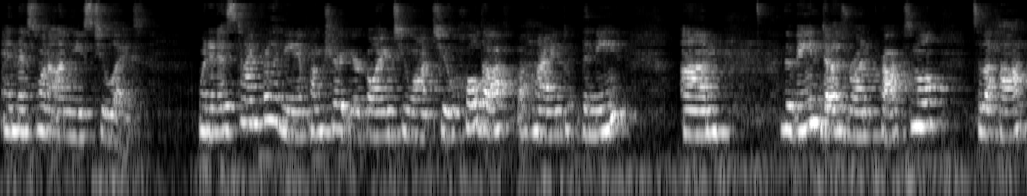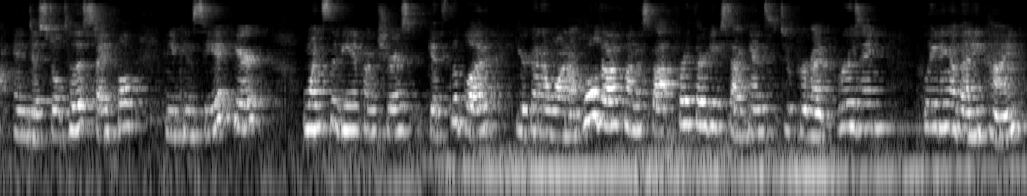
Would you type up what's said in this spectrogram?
and this one on these two legs. When it is time for the venipuncture, you're going to want to hold off behind the knee. Um, the vein does run proximal to the hock and distal to the stifle, and you can see it here. Once the venipuncturist gets the blood, you're gonna wanna hold off on the spot for 30 seconds to prevent bruising, bleeding of any kind.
